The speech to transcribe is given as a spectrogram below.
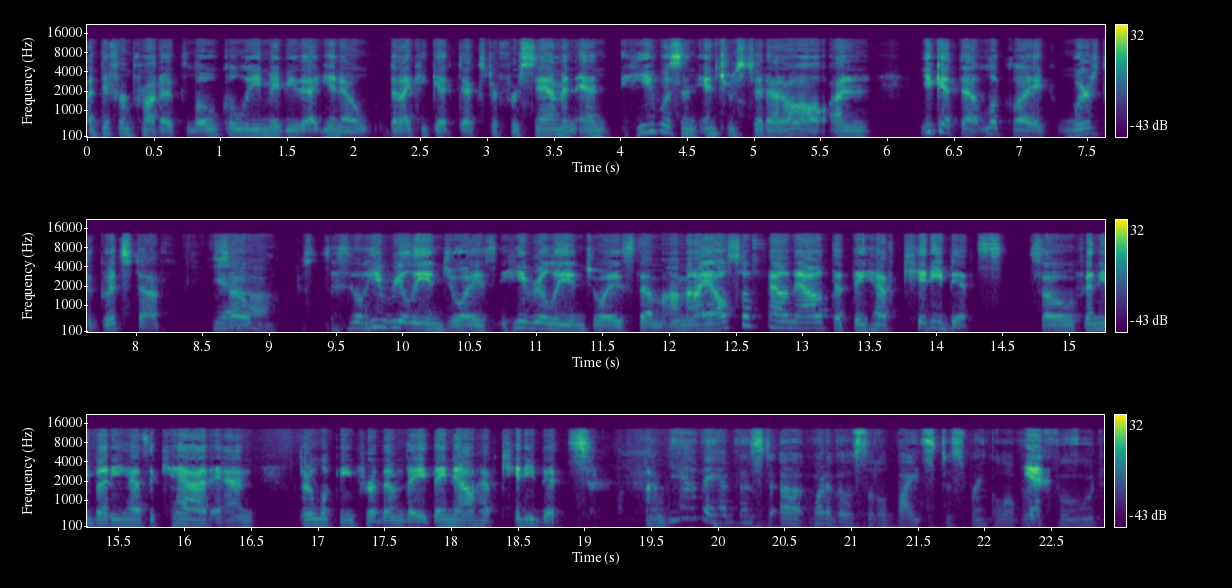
a different product locally, maybe that you know that I could get Dexter for salmon, and he wasn't interested at all. And you get that look like, where's the good stuff? Yeah. So, so he really enjoys he really enjoys them. Um, and I also found out that they have kitty bits. So if anybody has a cat and they're looking for them, they they now have kitty bits. Um, Yeah, they have this. Uh, what are those little bites to sprinkle over Yes. the food?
